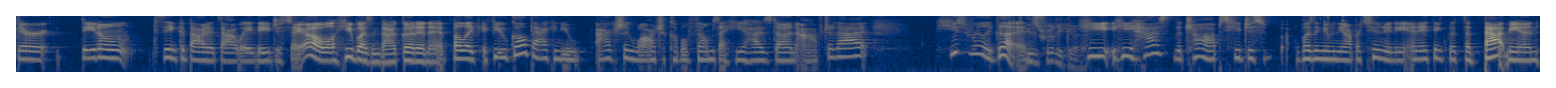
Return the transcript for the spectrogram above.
they're they don't think about it that way they just say oh well he wasn't that good in it. But like if you go back and you actually watch a couple films that he has done after that he's really good. He's really good. He he has the chops he just wasn't given the opportunity. And i think with the batman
